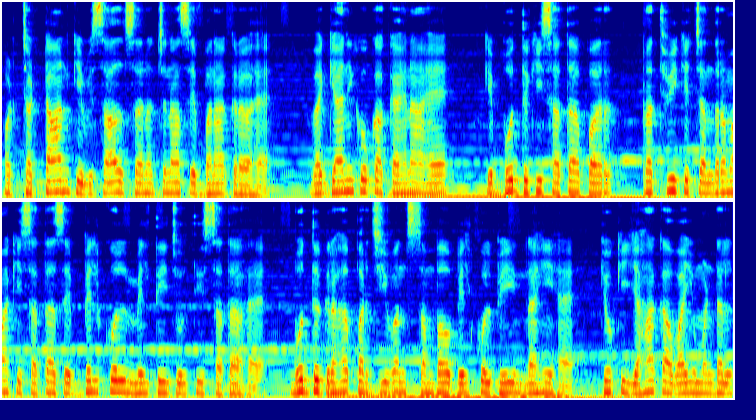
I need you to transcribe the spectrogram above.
और चट्टान की विशाल संरचना से बना ग्रह है। वैज्ञानिकों का कहना है कि बुद्ध की सतह पर, पृथ्वी के चंद्रमा की सतह से बिल्कुल मिलती जुलती सतह है। बुद्ध ग्रह पर जीवन संभव बिल्कुल भी नहीं है, क्योंकि यहाँ का वायुमंडल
